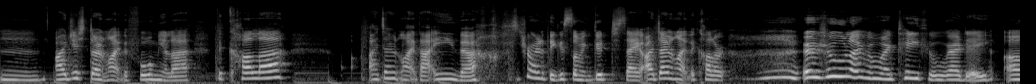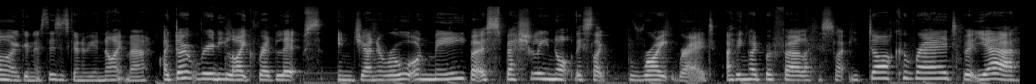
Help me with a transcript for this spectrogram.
Mm, I just don't like the formula. The colour, I don't like that either. I was trying to think of something good to say. I don't like the colour. It's all over my teeth already. Oh my goodness, this is going to be a nightmare. I don't really like red lips in general on me, but especially not this like bright red. I think I'd prefer like a slightly darker red. But yeah,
